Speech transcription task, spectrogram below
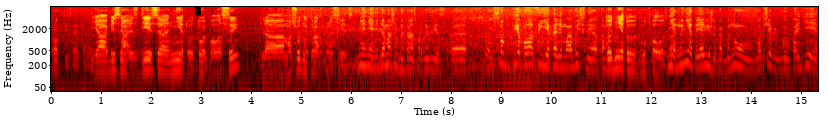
пробки из-за этого. Я объясняю, здесь э, нету той полосы для маршрутных транспортных средств. Не-не, не для маршрутных транспортных средств. чтобы две полосы ехали мы обычные автомобили. Тут нету двух полос. Не, даже. ну нету, я вижу, как бы, ну, вообще, как бы, по идее.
